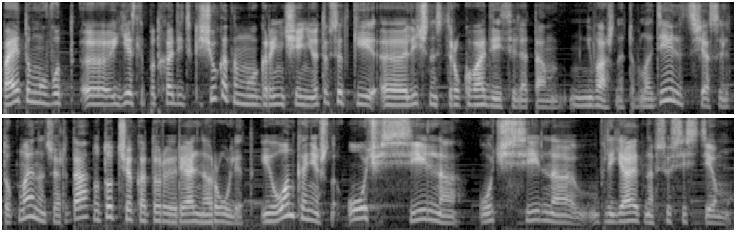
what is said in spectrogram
Поэтому вот э, если подходить к еще к этому ограничению, это все-таки э, личность руководителя, там, неважно, это владелец сейчас или топ-менеджер, да, но тот человек, который реально рулит. И он, конечно, очень сильно, очень сильно влияет на всю систему.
